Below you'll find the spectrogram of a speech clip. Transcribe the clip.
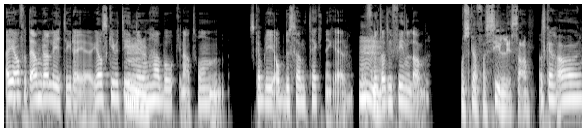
Ja, Jag har fått ändra lite grejer. Jag har skrivit in Mm. i den här boken att hon ska bli obducenttekniker och Mm. flytta till Finland. Och skaffa sillisar? Jag ska, ja.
